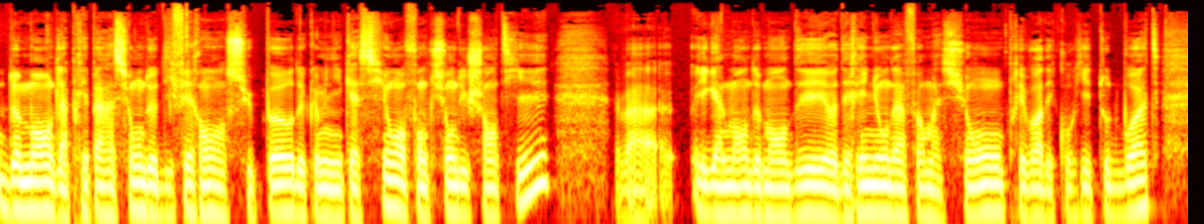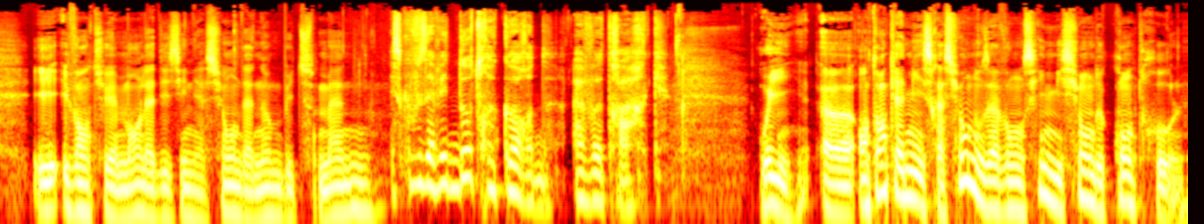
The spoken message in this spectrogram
demande la préparation de différents supports de communication en fonction du chantier. Elle va également demander euh, des réunions d'information, prévoir des courriers de toute boîte et éventuellement la désignation d'un ombudsman. Est-ce que vous avez d'autres cordes à votre arc? Oui, euh, en tant qu'administration, nous avons aussi une mission de contrôle.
